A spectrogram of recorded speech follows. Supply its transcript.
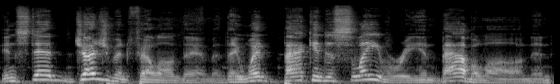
Instead, judgment fell on them, and they went back into slavery in Babylon, and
